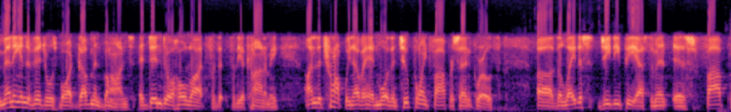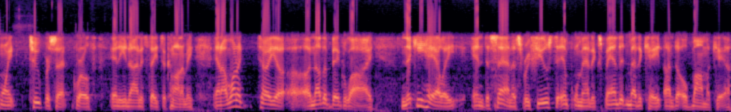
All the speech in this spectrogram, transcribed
Many individuals bought government bonds. It didn't do a whole lot for the for the economy. Under Trump, we never had more than 2.5 percent growth. Uh, the latest GDP estimate is 5.2 percent growth in the United States economy. And I want to tell you uh, another big lie. Nikki Haley and DeSantis refused to implement expanded Medicaid under Obamacare.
